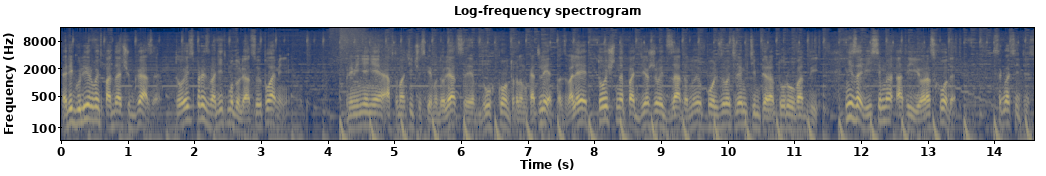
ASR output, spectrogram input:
регулировать подачу газа, то есть производить модуляцию пламени. Применение автоматической модуляции в двухконтурном котле позволяет точно поддерживать заданную пользователем температуру воды, независимо от ее расхода. Согласитесь,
